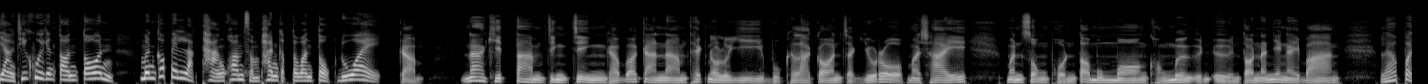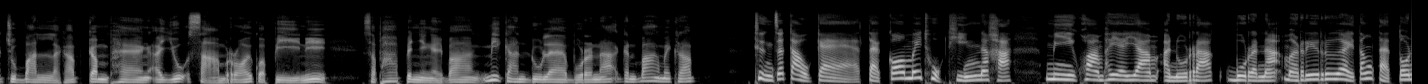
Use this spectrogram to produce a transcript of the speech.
อย่างที่คุยกันตอนต้น มันก็เป็นหลักฐานความสัมพันธ์กับตะวันตกด้วยกับ น่าคิดตามจริง ๆ ครับว่าการนำเทคโนโลยีบุคลากรจากยุโรปมาใช้ มันส่งผลต่อมุมมองของเมืองอื่น ๆ ตอนนั้นยังไงบ้าง แล้วปัจจุบันล่ะครับกำแพงอายุ 300 กว่าปีนี่ สภาพเป็นยังไงบ้าง มีการดูแลบูรณะกันบ้างไหมครับ ถึงจะเก่าแก่แต่ก็ไม่ถูกทิ้งนะคะ มีความพยายามอนุรักษ์ บูรณะมาเรื่อย ๆ ตั้งแต่ต้น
